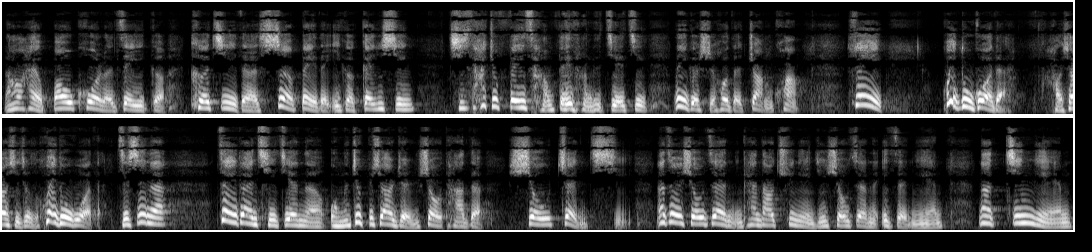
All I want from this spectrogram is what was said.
然后还有包括了这一个科技的设备的一个更新。其实它就非常非常的接近那个时候的状况，所以会度过的好消息就是会度过的。只是呢，这一段期间呢，我们就必须要忍受它的修正期。那这个修正，你看到去年已经修正了一整年，那今年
